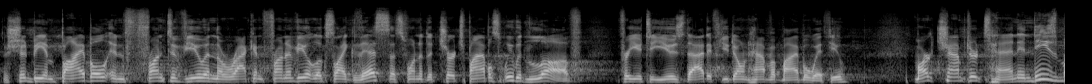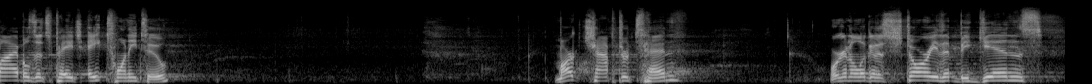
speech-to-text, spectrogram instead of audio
There should be a Bible in front of you in the rack in front of you. It looks like this. That's one of the church Bibles. We would love for you to use that if you don't have a Bible with you. Mark chapter 10. In these Bibles, it's page 822. Mark chapter 10. We're going to look at a story that begins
